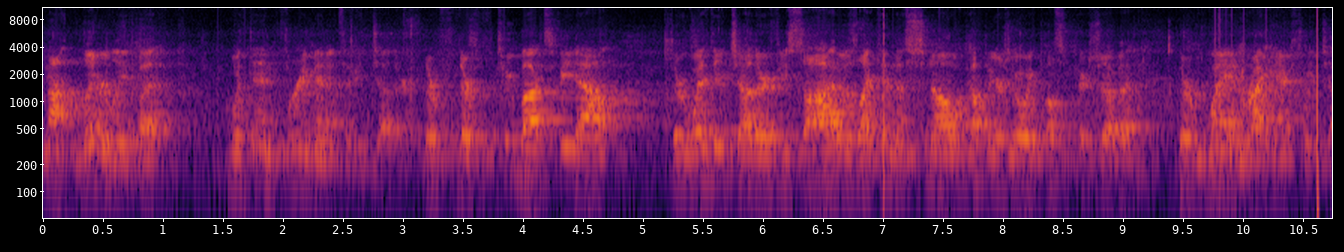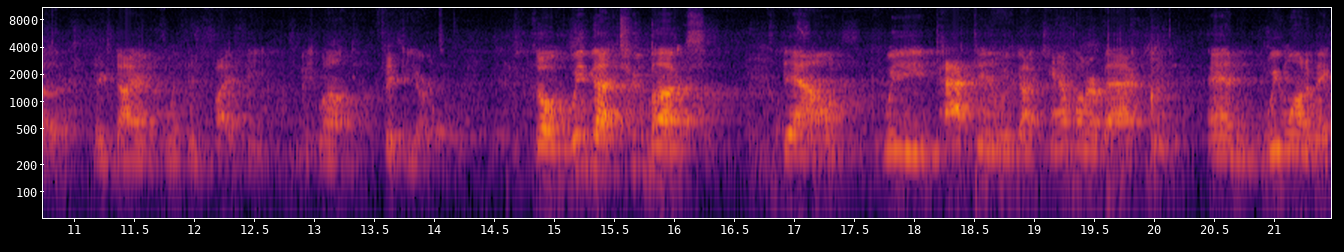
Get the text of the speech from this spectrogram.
not literally, but within three minutes of each other. They're, they're two bucks feet out. They're with each other. If you saw it, it was like in the snow a couple years ago. We posted a picture of it. They're laying right next to each other. They died within five feet. Well, 50 yards. So we've got two bucks down. We packed in. We've got camp on our back, and we want to make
